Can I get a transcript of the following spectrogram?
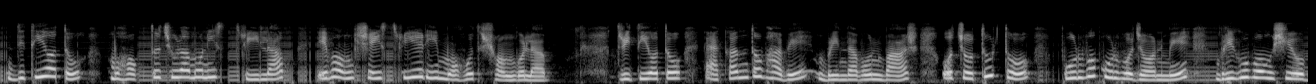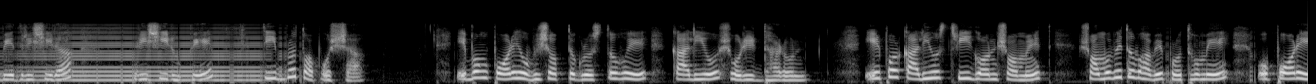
দ্বিতীয়ত, ভক্ত চূড়ামণি স্ত্রী লাভ এবং সেই স্ত্রীয়েরই মহৎ সঙ্গলাভ। তৃতীয়ত, একান্তভাবে বৃন্দাবন বাস ও চতুর্থ পূর্ব পূর্ব জন্মে ভৃগুবংশীয় বেদ ঋষিরা ঋষিরূপে তীব্র তপস্যা এবং পরে অভিশপ্তগ্রস্ত হয়ে কালীয় শরীর ধারণ। এরপর কালীয় স্ত্রীগণ সমেত সমবেতভাবে প্রথমে ও পরে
